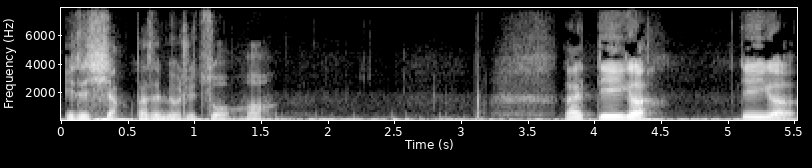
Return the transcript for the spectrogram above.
一直想，但是没有去做啊。来，第一个。第一个，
